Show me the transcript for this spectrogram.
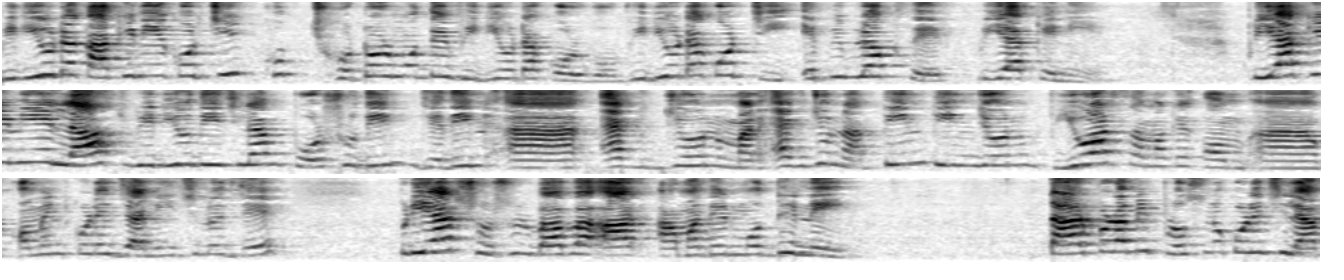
ভিডিওটা কাকে নিয়ে করছি? খুব ছোটোর মধ্যে ভিডিওটা করব। ভিডিওটা করছি এপি ব্লগসের প্রিয়াকে নিয়ে। প্রিয়াকে নিয়ে লাস্ট ভিডিও দিয়েছিলাম পরশুদিন যেদিন একজন মানে একজন না, তিন, তিনজন ভিউয়ার্স আমাকে কমেন্ট করে জানিয়েছিল যে, প্রিয়ার শ্বশুর বাবা আর আমাদের মধ্যে নেই। তারপর আমি প্রশ্ন করেছিলাম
